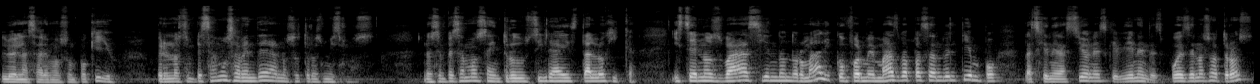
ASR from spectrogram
lo enlazaremos un poquillo. Pero nos empezamos a vender a nosotros mismos. Nos empezamos a introducir a esta lógica y se nos va haciendo normal y conforme más va pasando el tiempo, las generaciones que vienen después de nosotros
